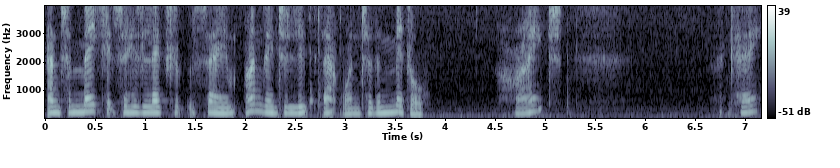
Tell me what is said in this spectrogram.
and to make it so his legs look the same, I'm going to loop that one to the middle all right, okay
